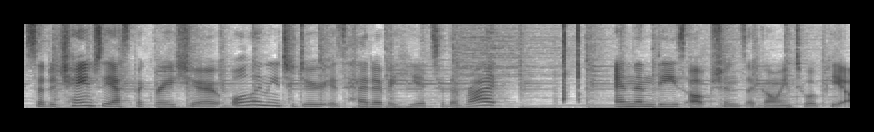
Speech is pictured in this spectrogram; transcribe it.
So to change the aspect ratio, all I need to do is head over here to the right, and then these options are going to appear.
